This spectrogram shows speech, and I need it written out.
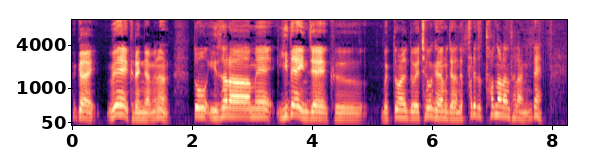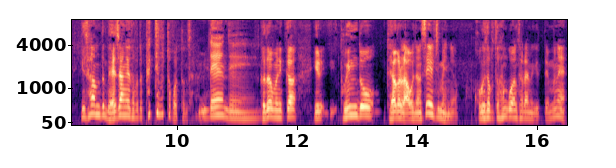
그러니까 왜 그랬냐면은 또 이 사람의 이대 이제 그 맥도날드의 최고 경영자인데 프레드 터너라는 사람인데 이 사람도 매장에서부터 패티부터 굽던 사람. 네, 네. 그러다 보니까 이 본인도 대학을 나오지 않은 세일즈맨이었고 거기서부터 성공한 사람이기 때문에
